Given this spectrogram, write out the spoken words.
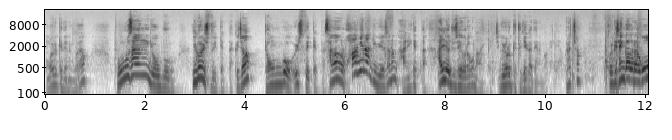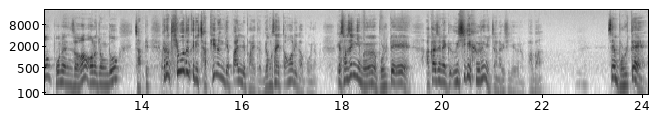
뭐 이렇게 되는 거예요. 보상 요구 이거일 수도 있겠다. 그죠? 경고일 수도 있겠다. 상황을 확인하기 위해서는 아니겠다. 알려주세요라고 나와 있겠지. 이렇게 두 개가 되는 거겠네요. 그렇죠? 그렇게 생각을 하고 보면서 어느 정도 잡히 그런 키워드들이 잡히는 게 빨리 봐야 돼요. 명사의 덩어리가 보이는 거. 그러니까 선생님은 볼 때 아까 전에 그 의식의 흐름 있잖아. 의식의 흐름. 봐봐. 쌤 볼 때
